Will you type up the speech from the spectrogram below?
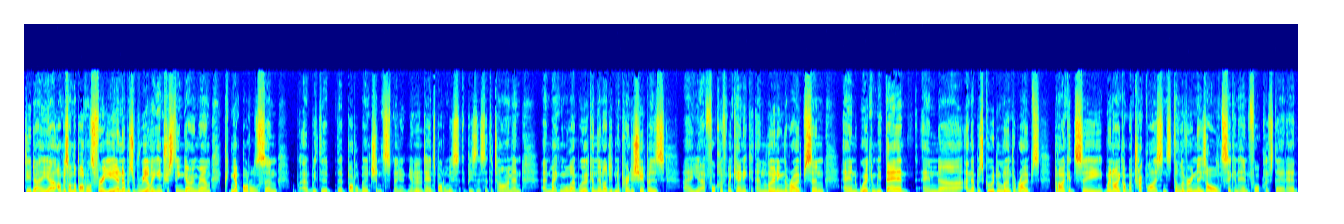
did a. Uh, I was on the bottles for a year, and it was really interesting going around picking up bottles and uh, with the, the bottle merchants, uh, you know, mm Dad's bottle mis- business at the time, and and making all that work. And then I did an apprenticeship as a uh, forklift mechanic and learning the ropes and and working with Dad and uh, and that was good and learned the ropes. But I could see when I got my truck license, delivering these old second-hand forklifts Dad had,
